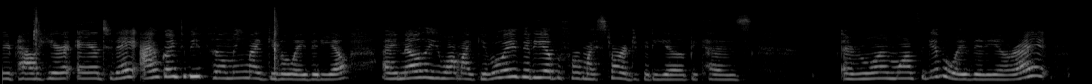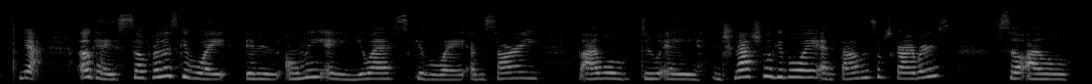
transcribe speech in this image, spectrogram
Period Pal here and today I'm going to be filming my giveaway video. I know that you want my giveaway video before my storage video because everyone wants a giveaway video, right? Yeah. Okay, so for this giveaway, it is only a US giveaway. I'm sorry, but I will do a international giveaway at a thousand subscribers. So I will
